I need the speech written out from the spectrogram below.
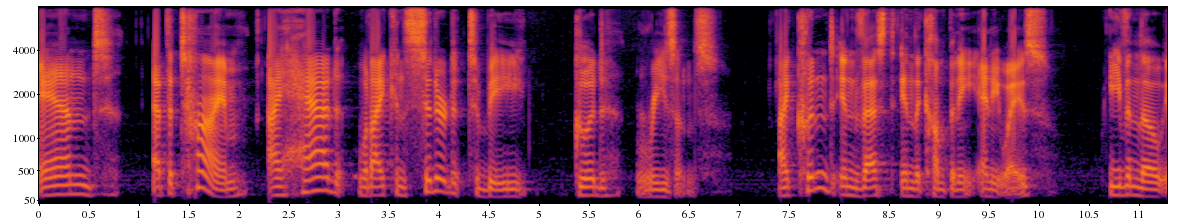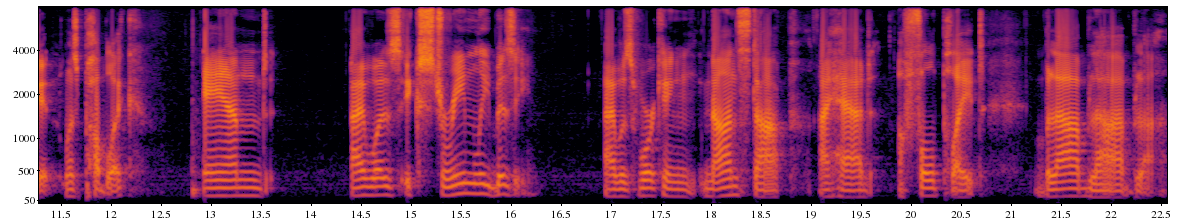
and at the time i had what i considered to be good reasons i couldn't invest in the company anyways even though it was public and I was extremely busy. I was working nonstop. I had a full plate, blah, blah, blah.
